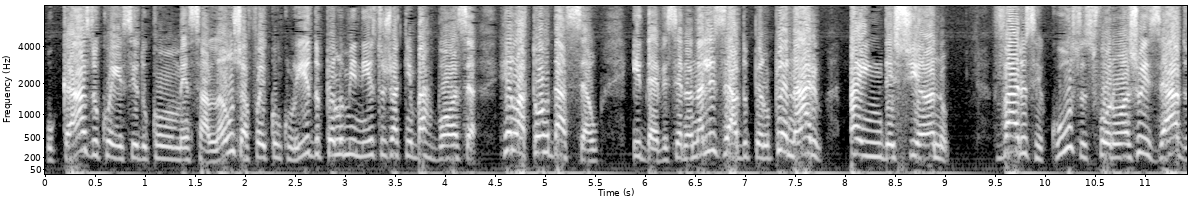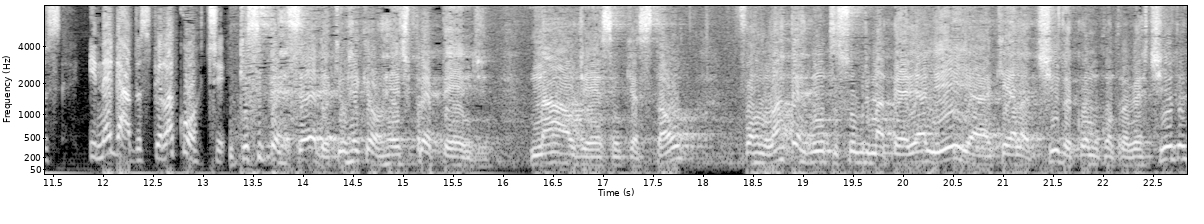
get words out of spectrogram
O caso, conhecido como mensalão, já foi concluído pelo ministro Joaquim Barbosa, relator da ação, e deve ser analisado pelo plenário ainda este ano. Vários recursos foram ajuizados e negados pela Corte. O que se percebe é que o recorrente pretende, na audiência em questão, formular perguntas sobre matéria alheia àquela tida como controvertida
